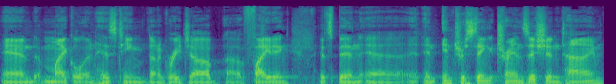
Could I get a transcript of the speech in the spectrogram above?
And Michael and his team have done a great job uh, fighting. It's been uh, an interesting transition time,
